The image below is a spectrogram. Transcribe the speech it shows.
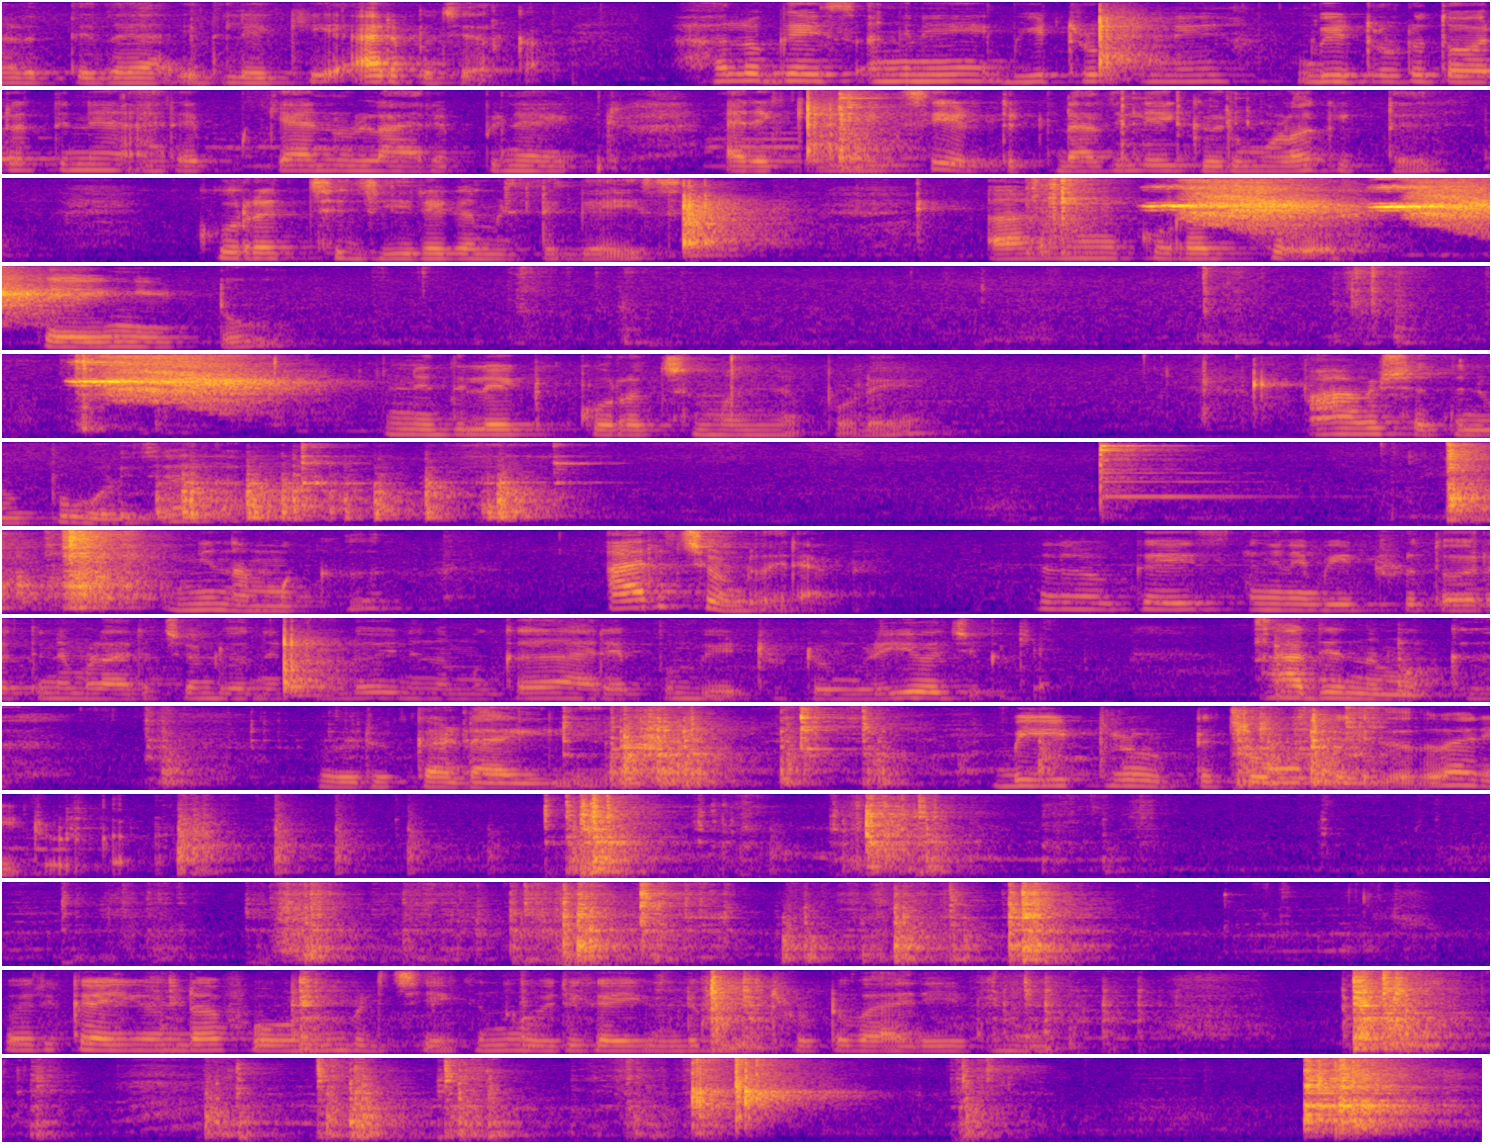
അടുത്തത് ഇതിലേക്ക് അരപ്പ് ചേർക്കാം. ഹലോ ഗൈസ് അങ്ങനെ ബീട്രൂട്ടിന് ബീട്രൂട്ട് തോരത്തിന് അരയ്ക്കാനുള്ള അരപ്പിനായി അരയ്ക്കാൻ മിക്സി എടുത്തിട്ടുണ്ട്. അതിലേക്ക് ഒരു മുളകിട്ട് കുറച്ച് ജീരകമിട്ട് ഗൈസ് അങ്ങനെ കുറച്ച് തേങ്ങ ഇട്ടു. ഇനി ഇതിലേക്ക് കുറച്ച് മഞ്ഞൾപ്പൊടി. ആവശ്യത്തിന് ഉപ്പ് കൂടി ചേർക്കാം. ഇനി നമുക്ക് അരച്ചുകൊണ്ട് വരാം. ഹലോ ഗൈസ് അങ്ങനെ ബീട്രൂട്ട് തോരത്തിന് നമ്മൾ അരച്ചുകൊണ്ട് വന്നിട്ടുണ്ട്. ഇനി നമുക്ക് അരപ്പും ബീട്രൂട്ടും കൂടി യോജിപ്പിക്കാം. ആദ്യം നമുക്ക് ഒരു കടായിൽ ബീട്രൂട്ട് ചോപ്പ് ചെയ്തത് വരിയിട്ട് കൊടുക്കാം. ഒരു കൈ കൊണ്ട് ആ ഫോണും പിടിച്ചേക്കുന്നു. ഒരു കൈ കൊണ്ട് ബീട്രൂട്ട് വാരിയിടുന്നു.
